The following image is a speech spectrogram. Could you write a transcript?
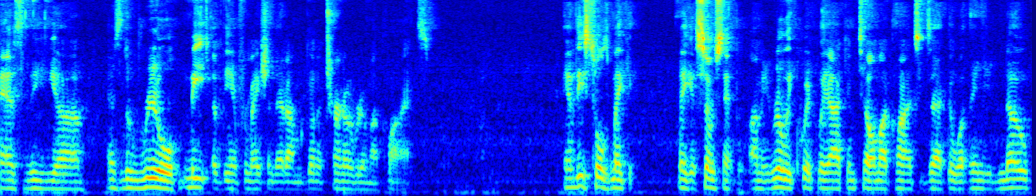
as the uh, as the real meat of the information that I'm going to turn over to my clients. And these tools make it make it so simple. I mean, really quickly, I can tell my clients exactly what they need to know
